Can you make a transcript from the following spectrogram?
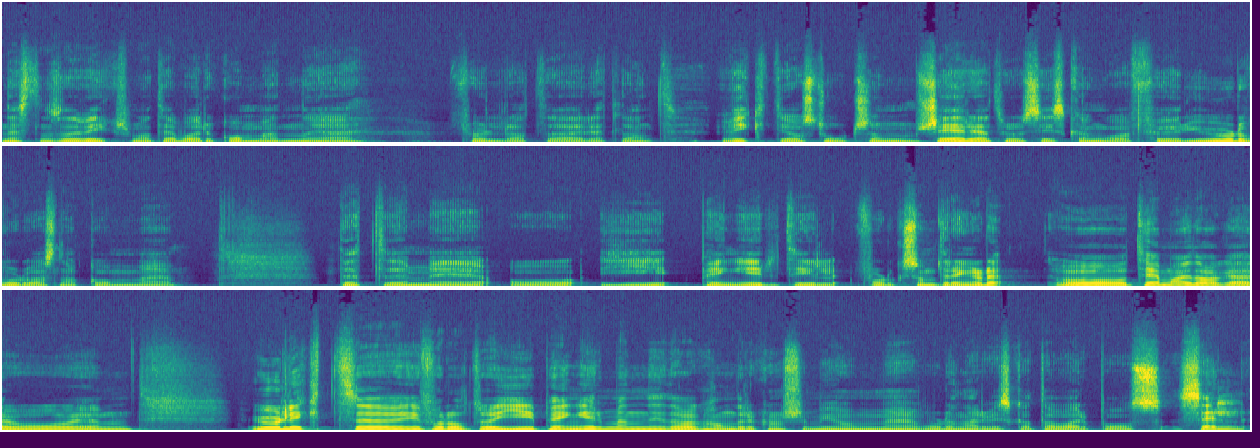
nesten så det virker som at jeg bare kom med den når jeg føler at det er et eller annet viktig og stort som skjer. Jeg tror sist gang var før jul, hvor det var snakk om dette med å gi penger til folk som trenger det. Og temaet i dag er jo ulikt i forhold til å gi penger, men i dag handler det kanskje mye om hvordan er vi skal ta vare på oss selv.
